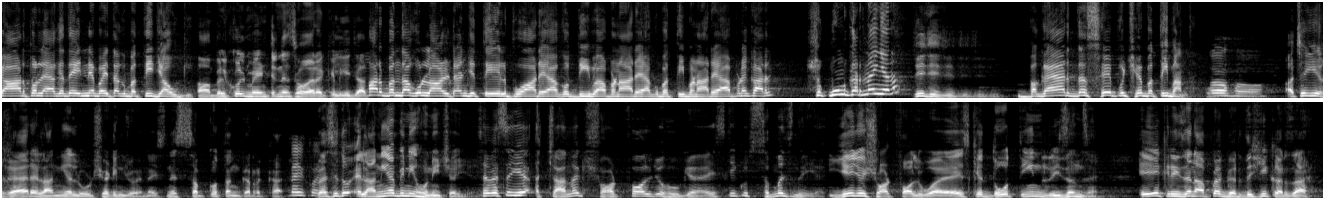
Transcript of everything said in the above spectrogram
4 ਤੋਂ ਲੈ ਕੇ ਤੇ ਇੰਨੇ ਵਜੇ ਤੱਕ ਬੱਤੀ ਜਾਊਗੀ हाँ बिल्कुल मेंटेनेंस वगैरह के लिए जाते ਹਰ ਬੰਦਾ ਕੋ ਲਾਲਟਨ 'ਚ ਤੇਲ ਪਵਾ ਰਿਹਾ ਕੋ ਦੀਵਾ ਬਣਾ ਰਿਹਾ ਕੋ ਬੱਤੀ ਬਣਾ ਰਿਹਾ ਆਪਣੇ ਘਰ ਸਕੂਨ ਕਰਨਾ ਹੀ ਹੈ ਨਾ जी जी जी जी जी जी ਬਗੈਰ ਦੱਸੇ ਪੁੱਛੇ ਬੱਤੀ ਬੰਦ ओहो अच्छा ये गैर एलानिया लोड शेडिंग जो है ना इसने सबको तंग कर रखा है बिल्कुल। वैसे तो एलानिया भी नहीं होनी चाहिए अच्छा वैसे ये अचानक शॉर्टफॉल जो हो गया है इसकी कुछ समझ नहीं है ये जो शॉर्टफॉल हुआ है इसके दो तीन रीजंस हैं एक रीजन आपका गर्दिशी कर्जा है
